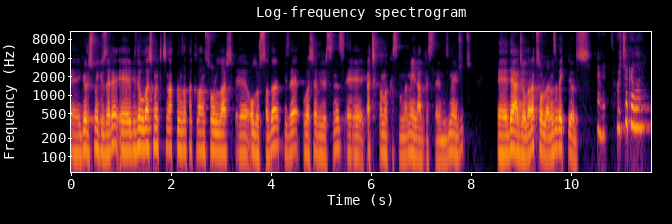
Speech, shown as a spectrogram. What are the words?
Ee, görüşmek üzere. Ee, bize ulaşmak için aklınıza takılan sorular e, olursa da bize ulaşabilirsiniz. Ee, açıklama kısmında mail adreslerimiz mevcut. Ee, değerci olarak sorularınızı bekliyoruz. Evet, hoşçakalın.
